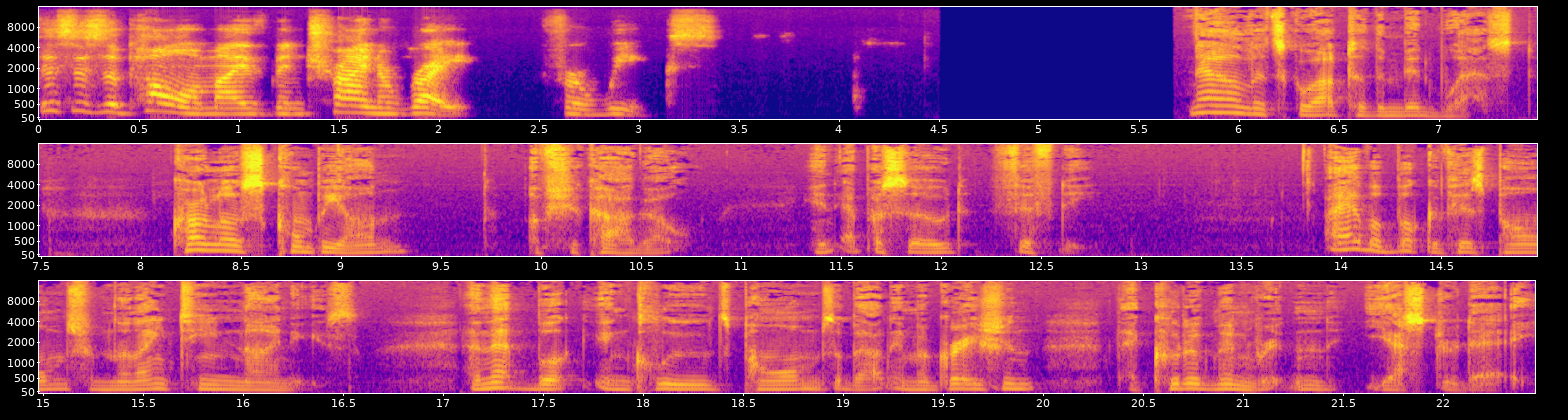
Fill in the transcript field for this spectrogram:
This is a poem I've been trying to write for weeks. Now let's go out to the Midwest. Carlos Cumpián of Chicago in episode 50. I have a book of his poems from the 1990s and that book includes poems about immigration that could have been written yesterday.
